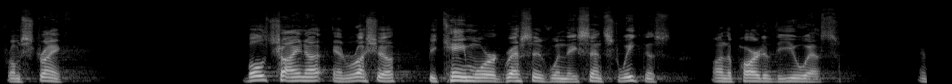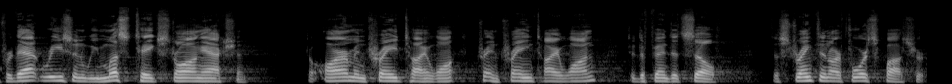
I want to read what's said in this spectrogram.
From strength. Both China and Russia became more aggressive when they sensed weakness on the part of the U.S. And for that reason, we must take strong action to arm and train Taiwan, train, train Taiwan to defend itself, to strengthen our force posture,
